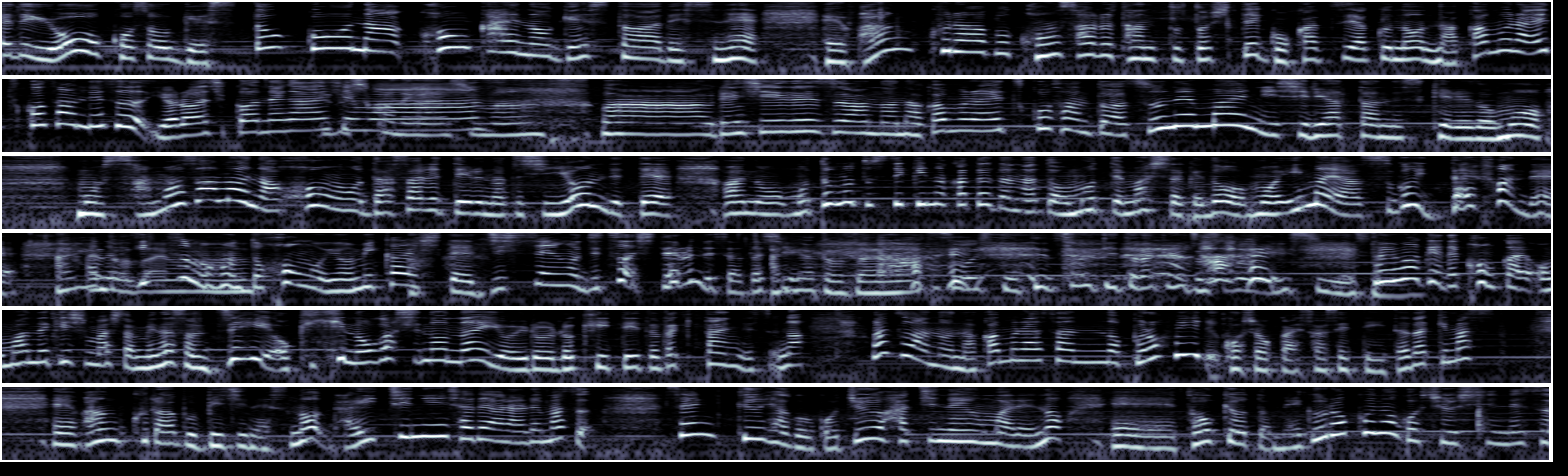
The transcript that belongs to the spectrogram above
けでようこそゲストコーナー。今回のゲストはですねえファンクラブコンサルタントとしてご活躍の中村悦子さんです。よろしくお願いします。お願いします。わあ嬉しいです。あの中村悦子さんとは数年前に知り合ったんですけれどももうさまざまな本を出されているの私読んでてあのもともと素敵な方だなと思ってましたけどもう今やすごい大ファンであのいつも本当本を読み返して実践を実はしてるんです私。ありがとうございます。そうしてそう言っていただけるとすごい嬉しいです、ね。はい、というわけで今回お招きしました皆さんぜひお聞き逃しのないをいろいろ聞いていただきたいんですがまずはあの中村さんのプロフィールご紹介させていただきます、えー、ファンクラブビジネスの第一人者であられます。1958年生まれの、えー、東京都目黒区のご出身です、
